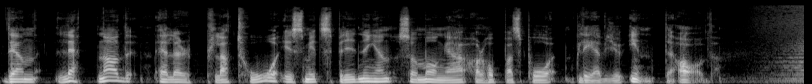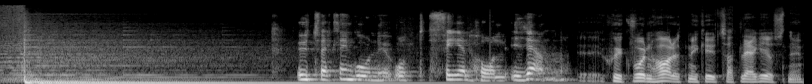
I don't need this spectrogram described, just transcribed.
Den lättnad eller platå i smittspridningen som många har hoppats på blev ju inte av. Utvecklingen går nu åt fel håll igen. Sjukvården har ett mycket utsatt läge just nu.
